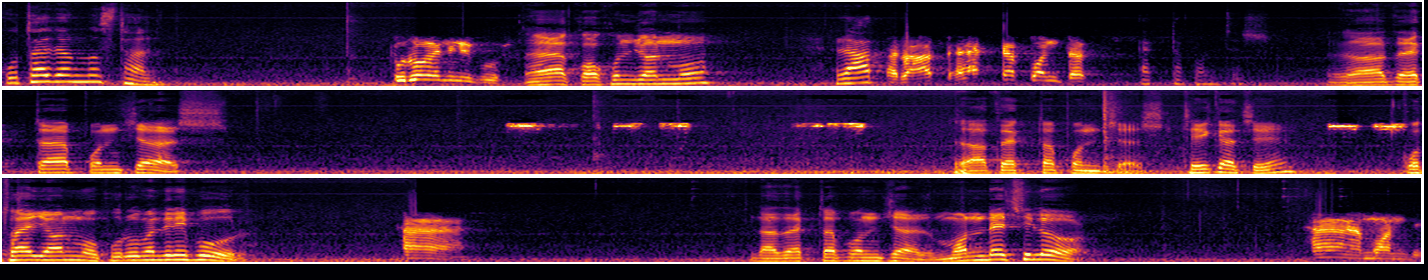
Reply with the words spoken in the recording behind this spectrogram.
কোথায় জন্মস্থান? পূর্ব মেদিনীপুর। হ্যাঁ কখন জন্ম? রাত? রাত একটা পঞ্চাশ। একটা পঞ্চাশ। রাত একটা পঞ্চাশ। রাত একটা পঞ্চাশ। ঠিক আছে। কোথায় জন্ম? পূর্ব মেদিনীপুর? হ্যাঁ। রাত একটা পঞ্চাশ। মন্ডে ছিল? হ্যাঁ মন্ডে।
